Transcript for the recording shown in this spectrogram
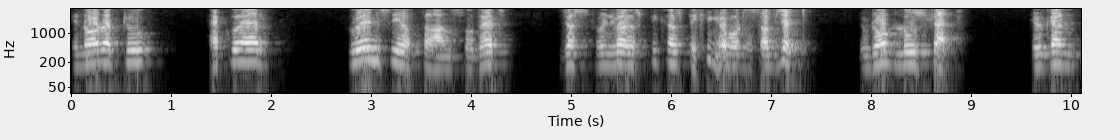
in order to acquire fluency of tongue so that just when you are a speaker speaking about a subject, you don't lose track. You can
